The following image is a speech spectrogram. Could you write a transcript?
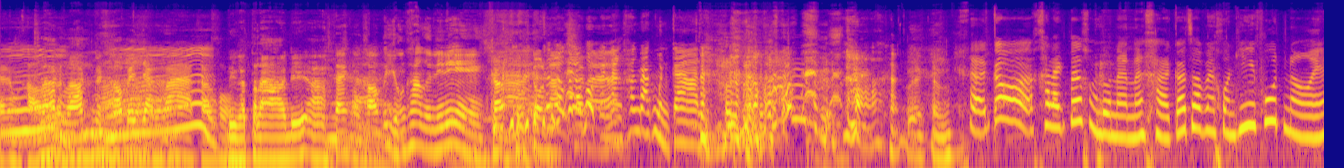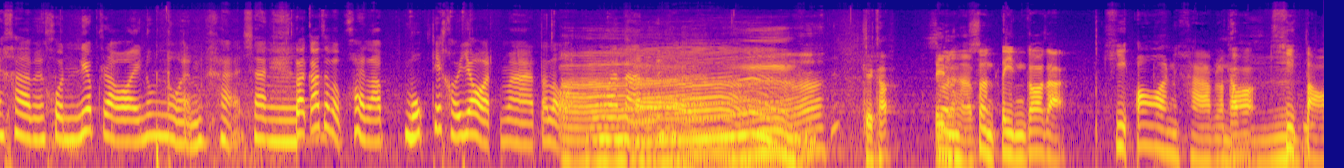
นของเขารักรักนะครับ เป็นอย่างมากครับผมหนึ่งอัตรานี้อะแฟนของเขาก็อยู่ข้างๆตรงนี้นี่เองครับโดซึ่งนัทเราก็ใช่รับบทไหมเป็นนางข้างรักเหมือนกันค่ะก็คาแรคเตอร์ของโดนัทนะคะ ก็จะเป็นคนที่พูดน้อยค่ะ เป็นคนเรียบร้อยนุ่มนวลค่ะใช่แล้วก็จะแบบคอยรับมุกที่เขาหยอดมาตลอดอ่าประมาณนั้นค่ะโอเคครับตินส่วนนะครับส่วนตินก็จะ ขี้อ้อนครับ แล้วก็ขี้ต้อ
